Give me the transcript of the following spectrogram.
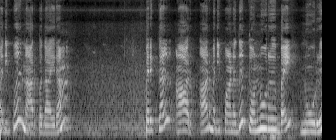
மதிப்பு நாற்பதாயிரம். பெருக்கல் ஆர் ஆர் மதிப்பானது தொண்ணூறு பை நூறு.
